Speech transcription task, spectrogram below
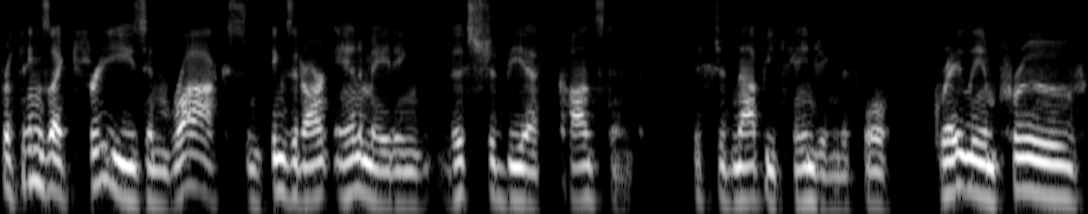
For things like trees and rocks and things that aren't animating, this should be a constant. This should not be changing. This will greatly improve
